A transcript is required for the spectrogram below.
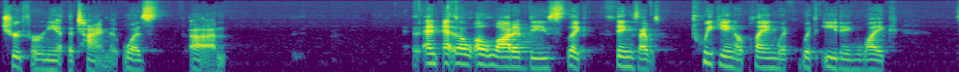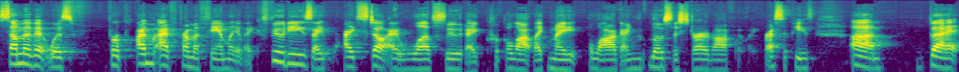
true for me at the time. It was, um, and, a lot of these like things I was tweaking or playing with with eating. Like some of it was for I'm, I'm from a family of like foodies. I I still I love food. I cook a lot. Like my blog, I mostly started off with like recipes, um, but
